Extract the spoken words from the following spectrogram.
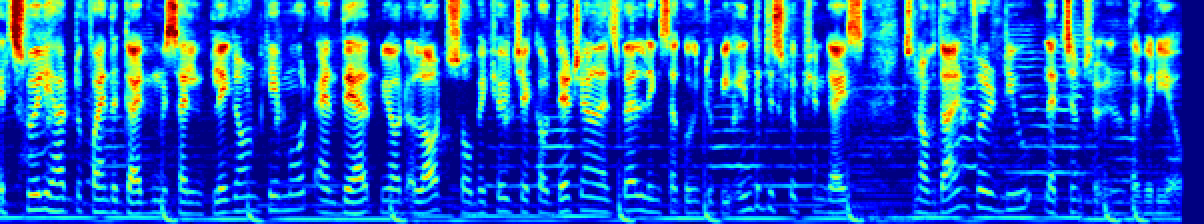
it's really hard to find the guided missile in playground game mode and they helped me out a lot. So make sure you check out their channel as well. Links are going to be in the description guys. So now without further ado let's jump straight into the video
